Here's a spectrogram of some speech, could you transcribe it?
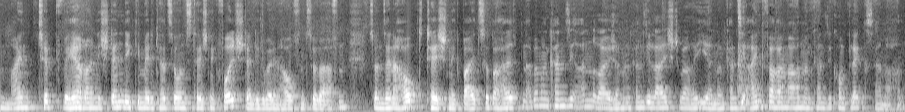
Mein Tipp wäre, nicht ständig die Meditationstechnik vollständig über den Haufen zu werfen, sondern seine Haupttechnik beizubehalten, aber man kann sie anreichern, man kann sie leicht variieren, man kann sie einfacher machen, man kann sie komplexer machen.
